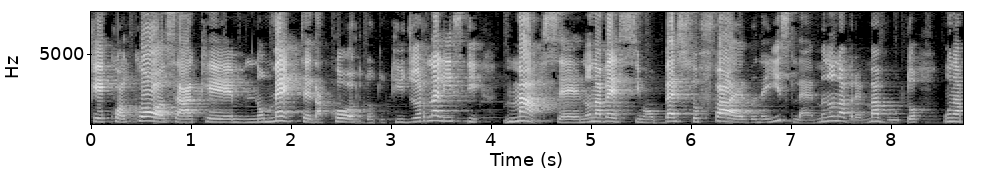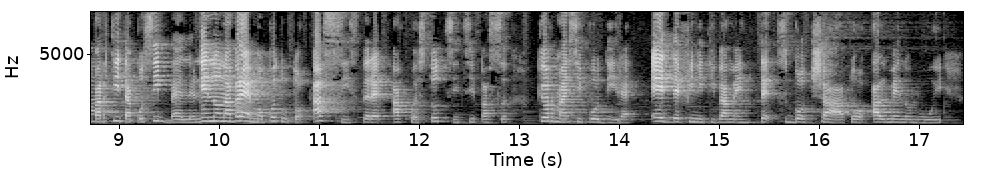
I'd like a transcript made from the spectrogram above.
che è qualcosa che non mette d'accordo tutti i giornalisti, ma se non avessimo best of five negli slam non avremmo avuto una partita così bella e non avremmo potuto assistere a questo Zizipas che ormai si può dire è definitivamente sbocciato, almeno lui.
